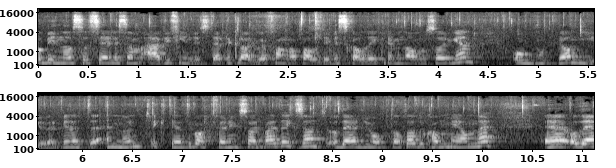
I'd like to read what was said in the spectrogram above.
å begynne å se liksom, Er vi finjusterte? Klarer vi å fange opp alle de vi skal i kriminalomsorgen? Og hvordan gjør vi dette enormt viktige tilbakeføringsarbeidet? ikke sant? Og det er du opptatt av. Du kan mye om det. Eh, og det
